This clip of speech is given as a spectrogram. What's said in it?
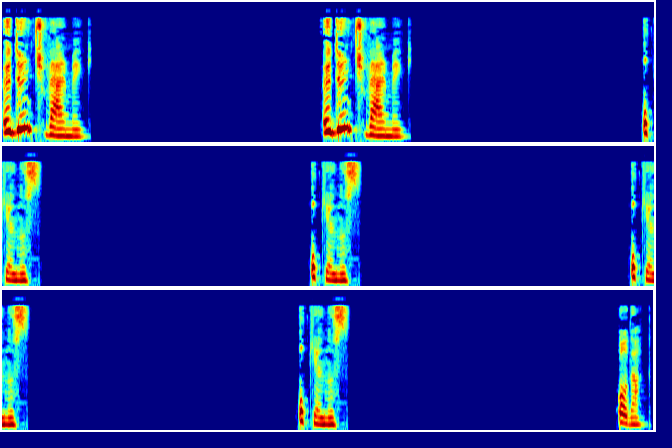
Ödünç vermek ödünç vermek. Okyanus. Okyanus. Okyanus. Okyanus. Odak.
